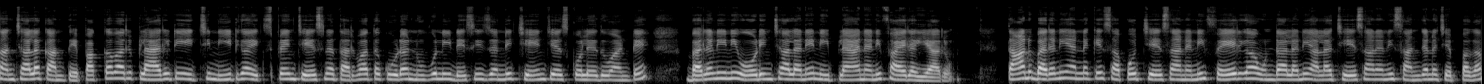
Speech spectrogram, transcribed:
సంచాలక్ అంతే. పక్కవారు క్లారిటీ ఇచ్చి నీట్గా ఎక్స్ప్లెయిన్ చేసిన తర్వాత కూడా నువ్వు నీ డెసిజన్ని చేంజ్ చేసుకోలేదు అంటే భరణిని ఓడించాలనే నీ ప్లాన్ అని ఫైర్ అయ్యారు. తాను భరణి అన్నకే సపోర్ట్ చేశానని ఫెయిర్గా ఉండాలని అలా చేశానని సంజన చెప్పగా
